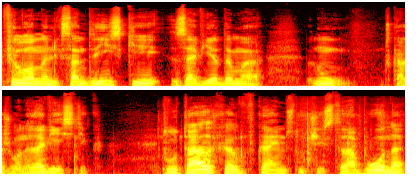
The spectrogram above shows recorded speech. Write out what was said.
Филон Александрийский заведомо, ну, скажем, он ровесник Плутарха, в крайнем случае Страбона,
